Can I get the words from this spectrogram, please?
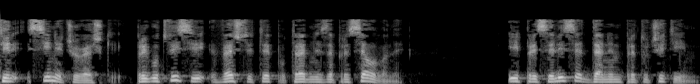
ти, сине човешки, приготви си вещите потребни за преселване и пресели се денем пред очите им.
